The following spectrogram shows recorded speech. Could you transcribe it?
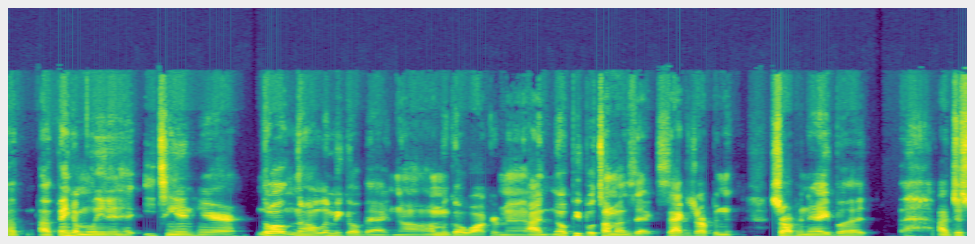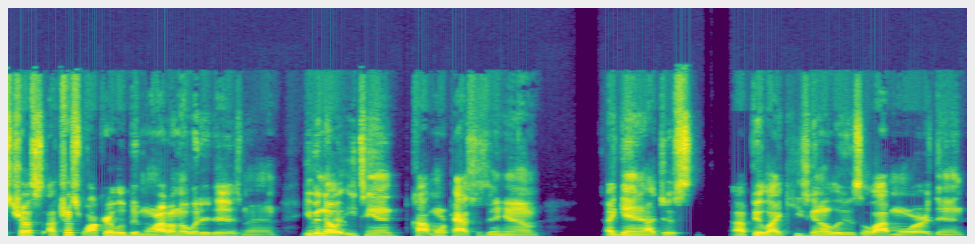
I I think I'm leaning at Etienne here. Well, no, let me go back. No, I'm gonna go Walker, man. I know people talking about Zach Zach Charbonnet, Charbonnet, but I just trust I trust Walker a little bit more. I don't know what it is, man even though ETN caught more passes than him, again, I just I feel like he's going to lose a lot more than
